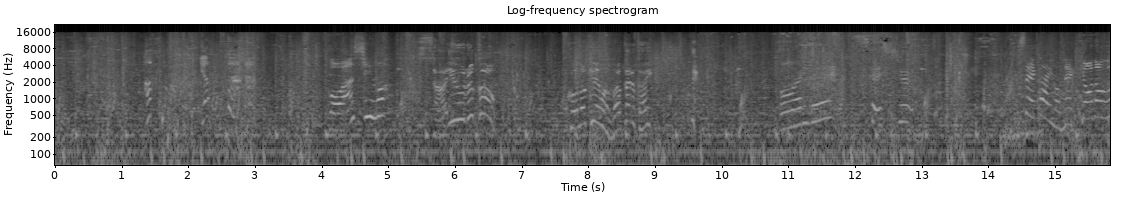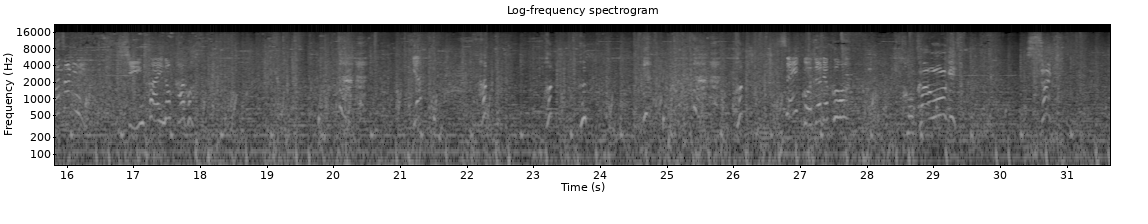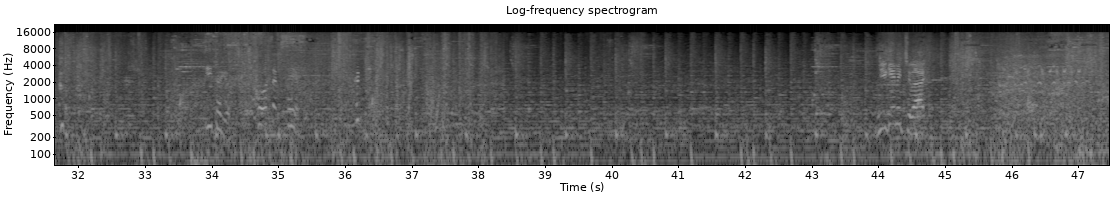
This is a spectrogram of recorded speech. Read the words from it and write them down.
はっやっご安心を左右ルコこの剣はわかるかい終わりで撤収世界の熱狂の渦に。深海の加護やっはっほっふっほっせいご助力を股間奥義さい糸よ工作せよ逃げ道は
